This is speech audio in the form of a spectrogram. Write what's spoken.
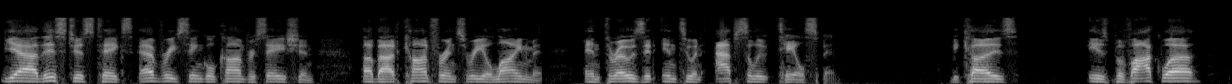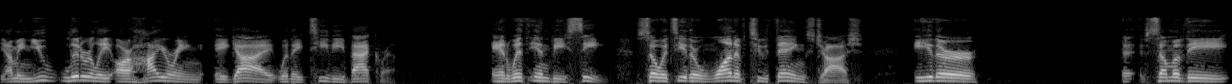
yeah, this just takes every single conversation about conference realignment and throws it into an absolute tailspin. Because is Bevacqua, I mean, you literally are hiring a guy with a TV background and with NBC. So it's either one of two things, Josh. Either uh, some of the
